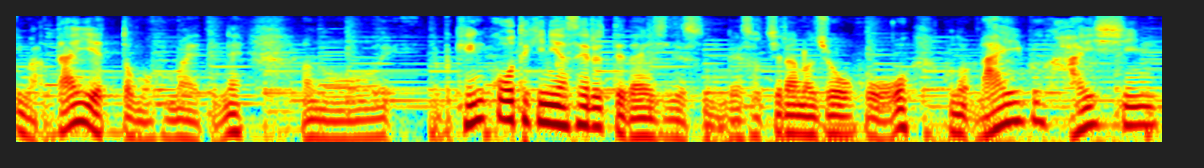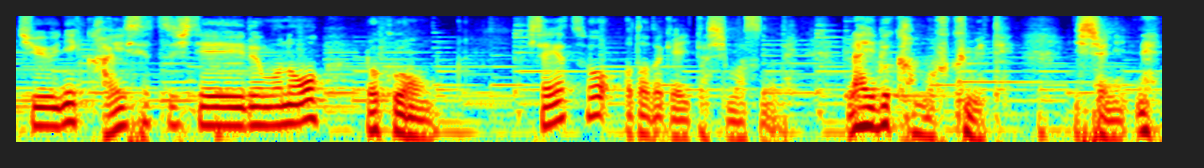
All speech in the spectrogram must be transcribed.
今ダイエットも踏まえてねあのやっぱ健康的に痩せるって大事ですのでそちらの情報をこのライブ配信中に解説しているものを録音したやつをお届けいたしますのでライブ感も含めて一緒にね、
